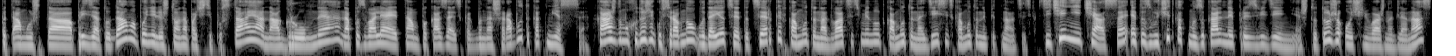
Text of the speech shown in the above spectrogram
потому что, придя туда, мы поняли, что она почти пустая, она огромная, она позволяет там показать как бы наши работы как мессы. Каждому художнику все равно выдается эта церковь, кому-то на 20 минут, кому-то на 10, кому-то на 15. В течение часа это звучит как музыкальное произведение, что тоже очень важно для нас,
